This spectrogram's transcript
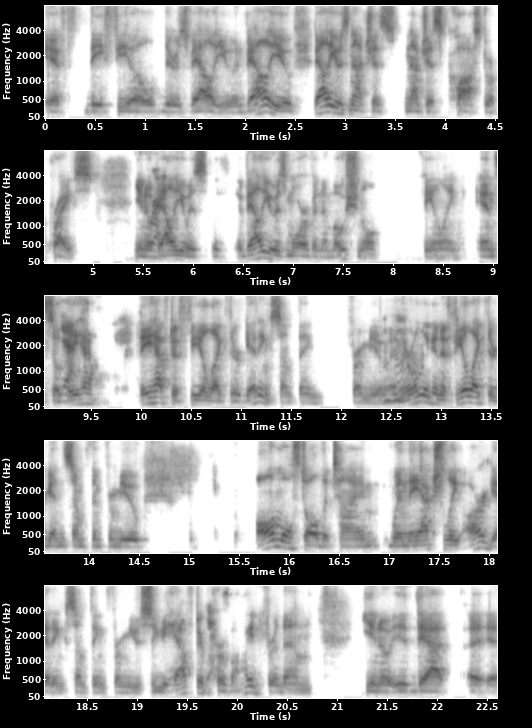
if they feel there's value and value value is not just not just cost or price you know right. value is value is more of an emotional feeling and so yeah. they have they have to feel like they're getting something from you mm-hmm. and they're only going to feel like they're getting something from you almost all the time when they actually are getting something from you so you have to yes. provide for them you know that uh, uh,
